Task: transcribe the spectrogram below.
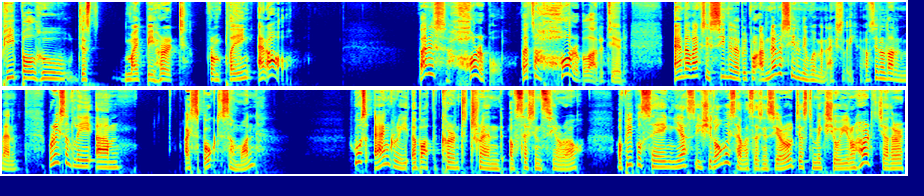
people who just might be hurt from playing at all. That is horrible. That's a horrible attitude. And I've actually seen it a bit more. I've never seen it in women, actually. I've seen a lot in men. But recently, um, I spoke to someone who was angry about the current trend of session zero, of people saying, yes, you should always have a session zero just to make sure you don't hurt each other.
